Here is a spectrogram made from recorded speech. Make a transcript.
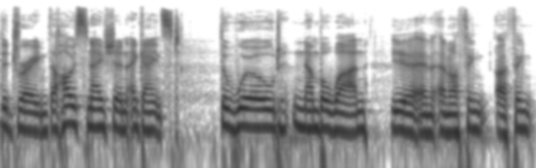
the dream. The host nation against the world number one. Yeah, and, and I think I think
